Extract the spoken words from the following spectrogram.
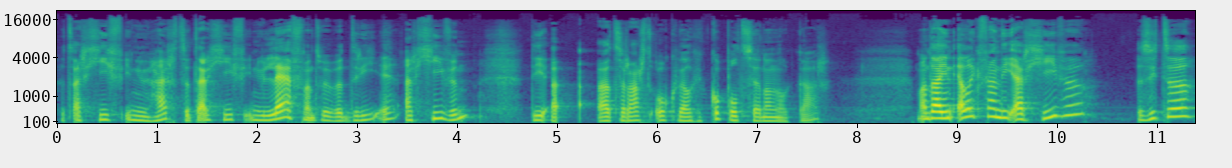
het archief in je hart, het archief in je lijf, want we hebben drie hè, archieven, die uiteraard ook wel gekoppeld zijn aan elkaar. Maar dat in elk van die archieven zitten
